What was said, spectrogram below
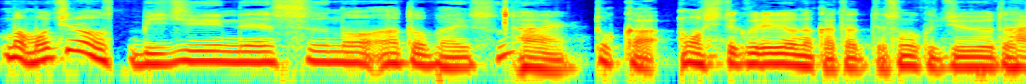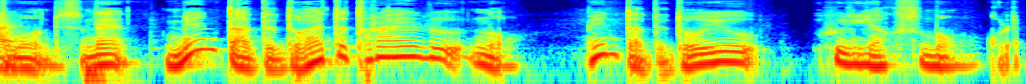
まあもちろんビジネスのアドバイスはい。とかもしてくれるような方ってすごく重要だと思うんですね、メンターってどうやって捉えるの？メンターってどういうふうに訳すもん？これ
